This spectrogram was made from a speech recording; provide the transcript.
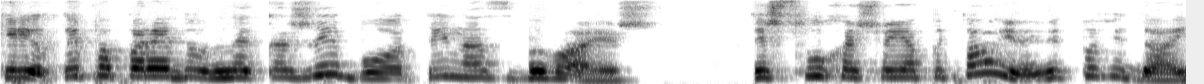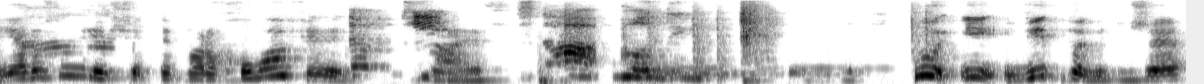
Кирил, ти попереду не кажи, бо ти нас збиваєш. Ти ж слухай, що я питаю, і відповідай. Я розумію, що ти порахував і знаєш. за годину. Ну і відповідь вже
